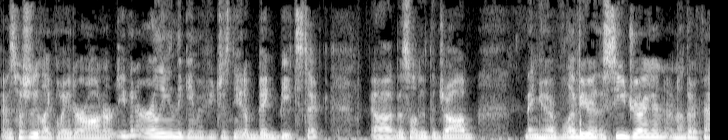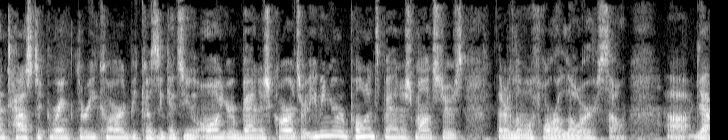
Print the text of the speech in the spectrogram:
and especially like later on or even early in the game if you just need a big beat stick. Uh, this will do the job. Then you have Leviair the Sea Dragon, another fantastic rank 3 card because it gets you all your banished cards or even your opponent's banished monsters that are level 4 or lower. So uh, yeah,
